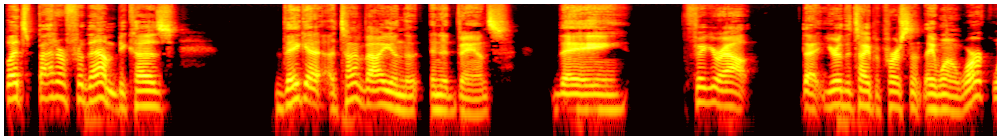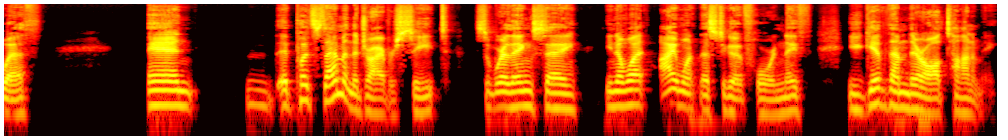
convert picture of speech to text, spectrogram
But it's better for them because they get a ton of value in the in advance. They figure out that you're the type of person that they want to work with, and it puts them in the driver's seat. So where they can say, you know what, I want this to go forward, and they you give them their autonomy.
